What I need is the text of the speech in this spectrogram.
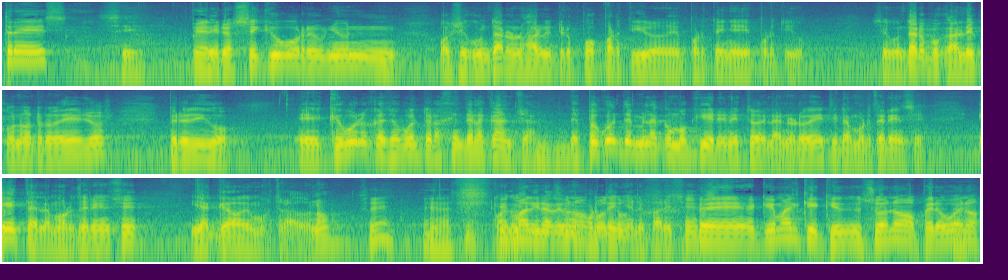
tres, Sí. Pero- Pero, sé que hubo reunión o se juntaron los árbitros post partido de Porteña y Deportivo. Se juntaron porque hablé con otro de ellos, pero digo, Eh, qué bueno que haya vuelto la gente a la cancha. Después cuéntenmela como quieren, esto de la noroeste y la morterense. Esta es la morterense y ha quedado demostrado, ¿no? Sí, es así. Cuando mal que vemos sonó, porteña, Poto. ¿le parece? Eh, qué mal que, que sonó, pero bueno,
